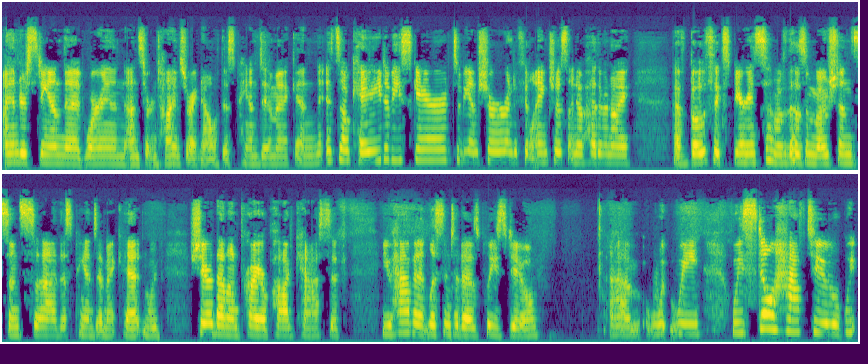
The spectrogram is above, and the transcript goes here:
I understand that we're in uncertain times right now with this pandemic, and it's okay to be scared, to be unsure, and to feel anxious. I know Heather and I have both experienced some of those emotions since uh, this pandemic hit, and we've shared that on prior podcasts. If you haven't listened to those, please do um, we we still have to we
